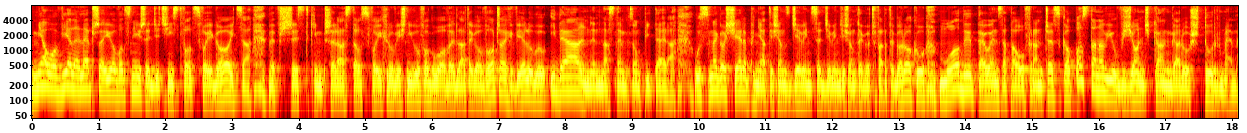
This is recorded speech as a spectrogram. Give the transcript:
miał o wiele lepsze i owocniejsze dzieciństwo od swojego ojca. We wszystkim przerastał swoich rówieśników o głowę, dlatego w oczach wielu był idealnym następcą Petera. 8 sierpnia 1994 roku młody, pełen zapału Francesco postanowił wziąć kangaru szturmem.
